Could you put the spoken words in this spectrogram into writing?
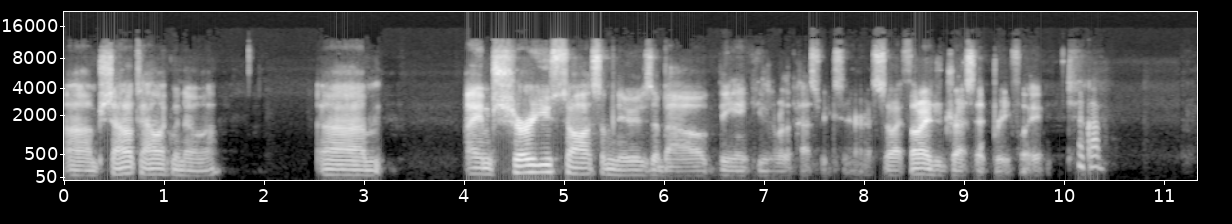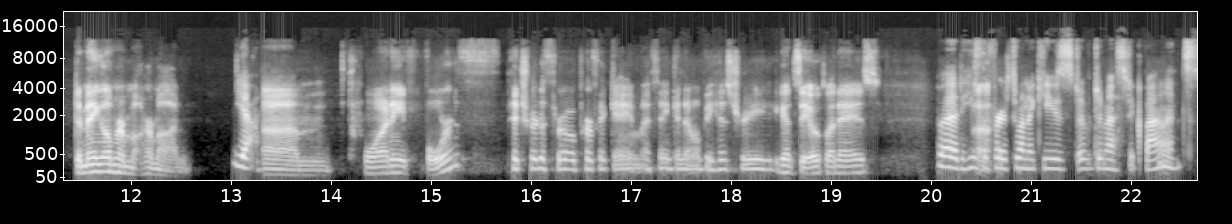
um, shout out to Alek Manoah. Um, I am sure you saw some news about the Yankees over the past week, Sarah. So I thought I'd address it briefly. Okay. Domingo Herm- Herman, Yeah. um, 24th pitcher to throw a perfect game, I think, in MLB history against the Oakland A's. But he's Uh, the first one accused of domestic violence.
